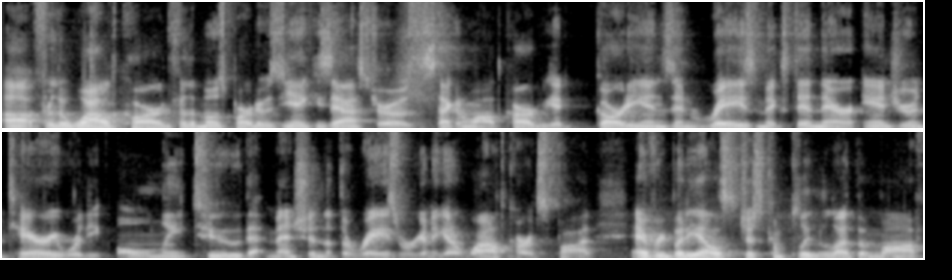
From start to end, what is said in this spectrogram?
Uh, for the wild card, for the most part, it was Yankees, Astros. The second wild card, we had Guardians and Rays mixed in there. Andrew and Terry were the only two that mentioned that the Rays were going to get a wild card spot. Everybody else just completely let them off.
